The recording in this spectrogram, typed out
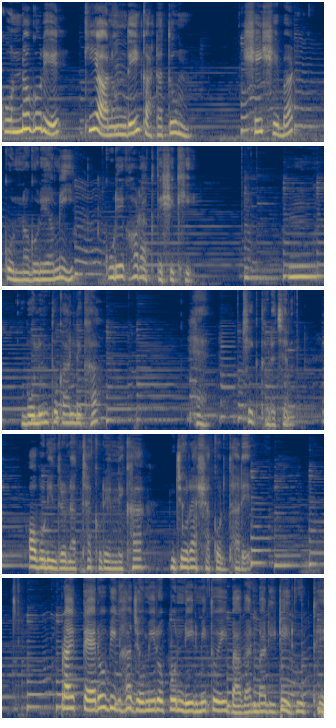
কোন্নগরে কি আনন্দেই কাটাতুম? সেই সেবার কোন্নগরে আমি কুড়ে ঘর আঁকতে শিখি। বলুন তো কার লেখা? হ্যাঁ ঠিক ধরেছেন। অবনীন্দ্রনাথ ঠাকুরের লেখা জোড়াসাঁকোর ধারে। প্রায় তেরো বিঘা জমির ওপর নির্মিত এই বাগান বাড়িটির মধ্যে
